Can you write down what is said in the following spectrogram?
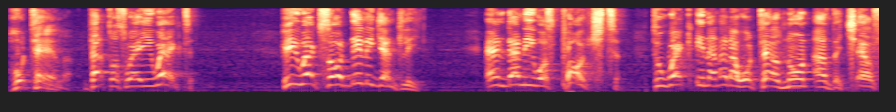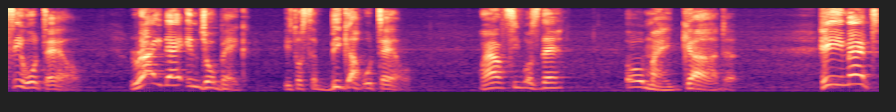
Hotel. That was where he worked. He worked so diligently. And then he was poached to work in another hotel known as the Chelsea Hotel, right there in Joburg. It was a bigger hotel. Whilst he was there, oh my God, he met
